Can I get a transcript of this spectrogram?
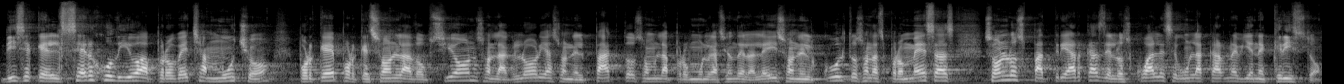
dice que el ser judío aprovecha mucho. ¿Por qué? Porque son la adopción, son la gloria, son el pacto, son la promulgación de la ley, son el culto, son las promesas, son los patriarcas de los cuales según la carne viene Cristo.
